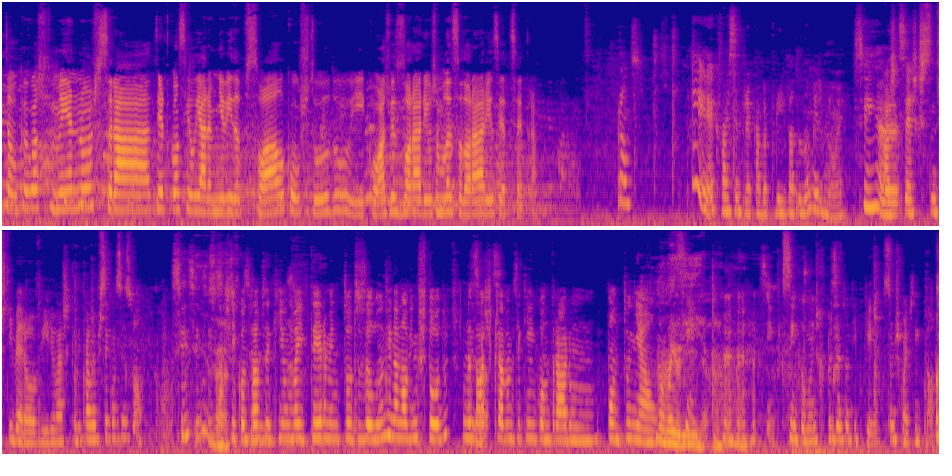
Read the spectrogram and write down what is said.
Então, o que eu gosto menos será ter de conciliar a minha vida pessoal com o estudo e com, às vezes, os horários, a mudança de horários, etc. Pronto. É, é que vai sempre, acaba por ir dar tudo ao mesmo, não é? Sim, ah, acho que se és que se nos estiver a ouvir, eu acho que acaba por ser consensual. Sim, sim, sim. Exato. Acho que encontramos aqui um meio termo entre todos os alunos, ainda não vimos todos, mas Exato. acho que já vamos aqui encontrar um ponto de união. Uma maioria. Sim, porque cinco alunos representam tipo quê? Somos quantos no total?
